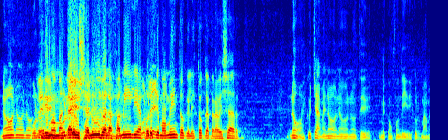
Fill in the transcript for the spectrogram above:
No, no, no. Queremos mandar un saludo a la No, no, familia por este momento que les toca atravesar. No, escúchame, no, no, no te, me confundí, discúlpame.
